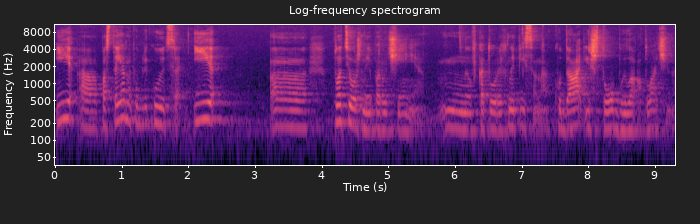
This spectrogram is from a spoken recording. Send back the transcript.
и а, постоянно публикуются и а, платежные поручения, в которых написано, куда и что было оплачено.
